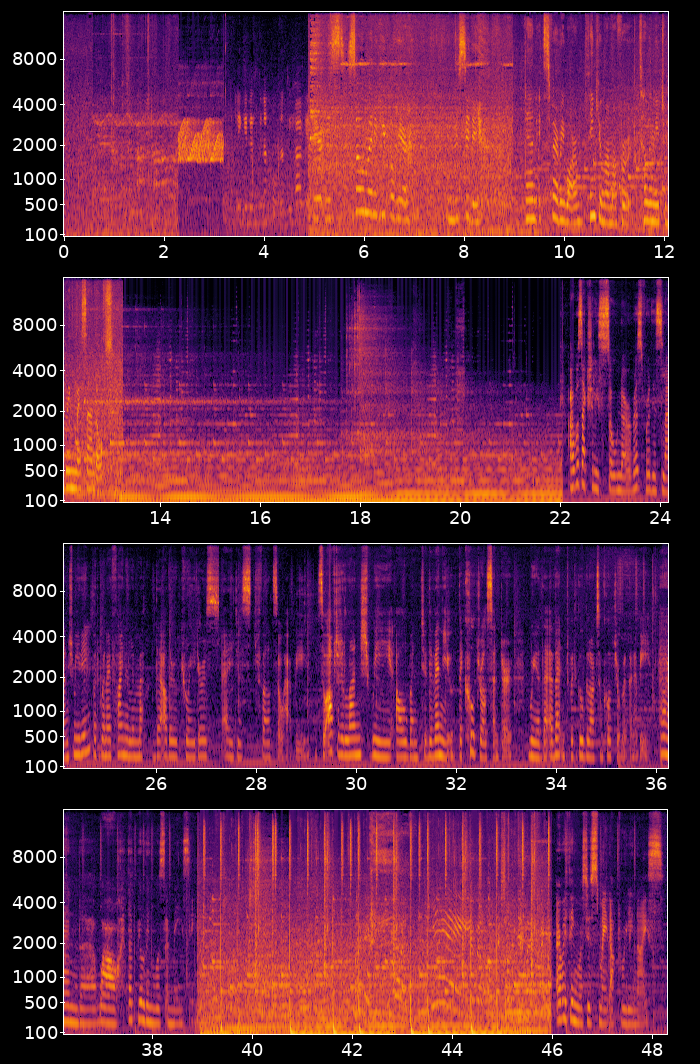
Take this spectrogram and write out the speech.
There is so many people here in this city and it's very warm. Thank you mama for telling me to bring my sandals. I was actually so nervous for this lunch meeting, but when I finally met the other creators, I just felt so happy. So after the lunch, we all went to the venue, the cultural center, where the event with Google Arts and Culture were gonna be. And uh, wow, that building was amazing. Everything was just made up really nice.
